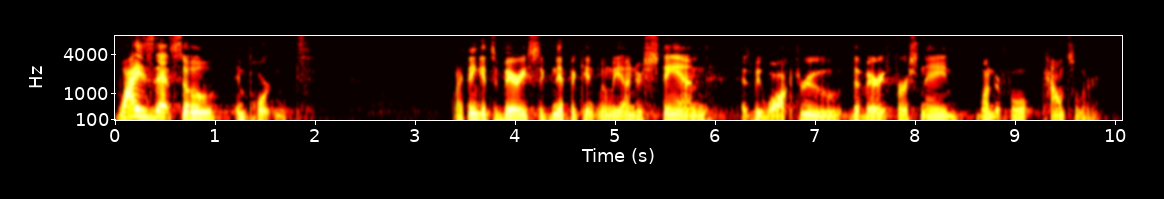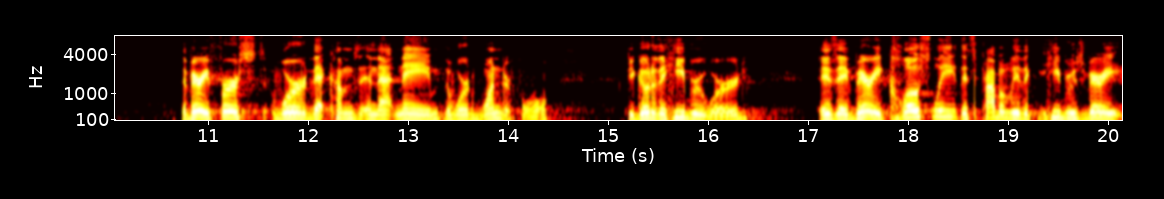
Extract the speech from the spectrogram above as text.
Why is that so important? Well, I think it's very significant when we understand as we walk through the very first name, wonderful counselor. The very first word that comes in that name, the word wonderful, if you go to the Hebrew word, is a very closely, it's probably the Hebrew's very,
